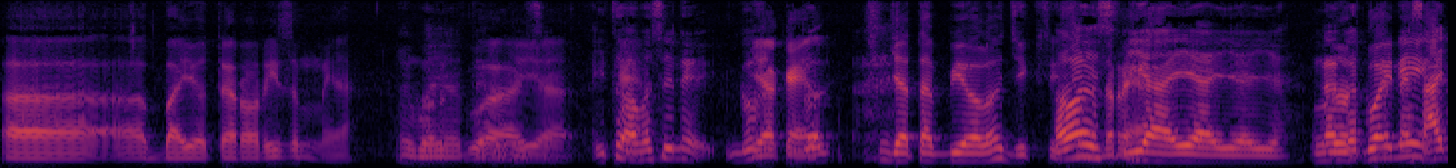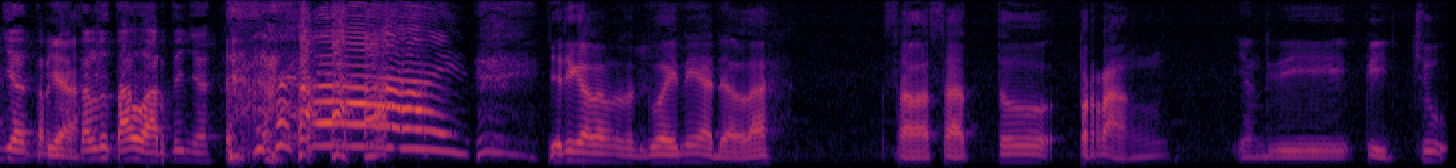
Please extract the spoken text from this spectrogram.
eh bioterorisme ya. Eh, Menurut gua ya. Itu Kayak- apa sih, Nek? Gua- ya kayak gua- senjata biologik sih Oh sebenarnya. iya iya iya iya. Menurut gua ini- saja ternyata ya. lu tahu artinya. Jadi kalau menurut gue ini adalah salah satu perang yang dipicu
